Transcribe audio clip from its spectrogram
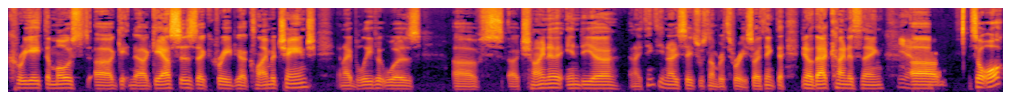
create the most uh, ga- uh, gases that create uh, climate change? And I believe it was. Uh, uh, China, India, and I think the United States was number three. So I think that you know that kind of thing. yeah. Um, so all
